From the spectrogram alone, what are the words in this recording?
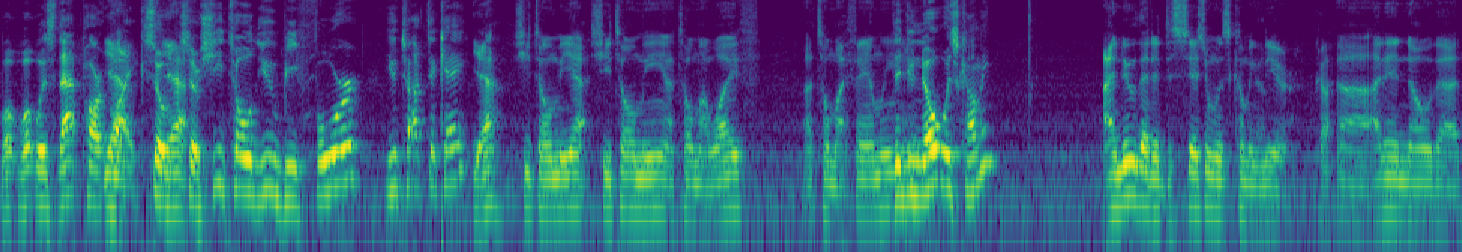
what what was that part Yeah, like? So yeah. so she told you before you talked to K? Yeah, she told me. Yeah, she told me. I told my wife. I told my family. Did you know it was coming? I knew that a decision was coming near. Okay. Uh, I didn't know that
